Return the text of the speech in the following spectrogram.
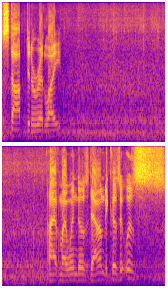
Stopped at a red light I have my windows down because it was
